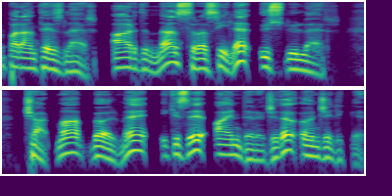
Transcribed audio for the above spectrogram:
parantezler, ardından sırasıyla üslüler. Çarpma, bölme, ikisi aynı derecede öncelikli.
